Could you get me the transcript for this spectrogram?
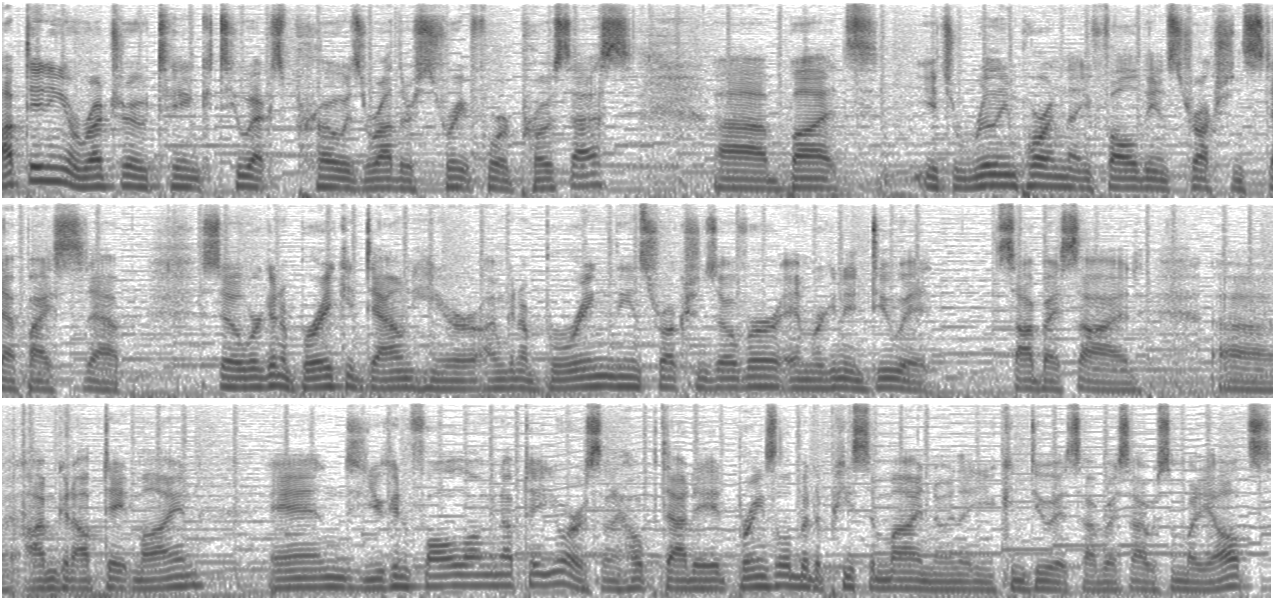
Updating your RetroTink 2X Pro is a rather straightforward process. Uh, but it's really important that you follow the instructions step by step. So we're gonna break it down here. I'm gonna bring the instructions over and we're gonna do it side by side. Uh, I'm gonna update mine and you can follow along and update yours. And I hope that it brings a little bit of peace of mind knowing that you can do it side by side with somebody else.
